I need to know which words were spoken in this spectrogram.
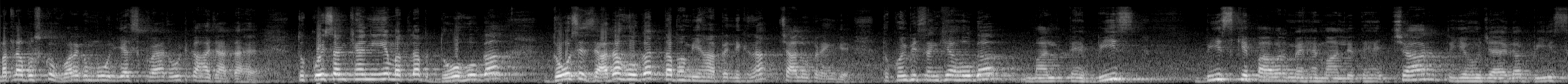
मतलब उसको वर्गमूल या स्क्वायर रूट कहा जाता है। तो कोई संख्या नहीं है मतलब दो होगा, दो से ज़्यादा होगा, तब हम यहाँ पे लिखना चालू करेंगे। तो कोई भी संख्या होगा, मान लेते हैं बीस बीस के पावर में है, मान लेते हैं चार तो ये हो जाएगा बीस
